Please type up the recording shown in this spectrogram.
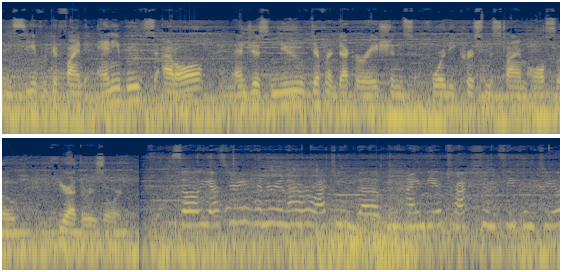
and see if we can find any booths at all and just new different decorations for the Christmas time also here at the resort. So yesterday Henry and I were watching the Behind the Attraction season two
